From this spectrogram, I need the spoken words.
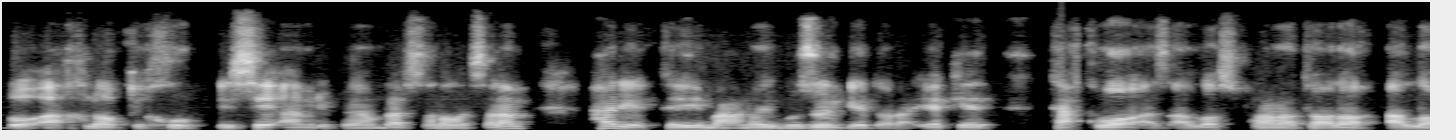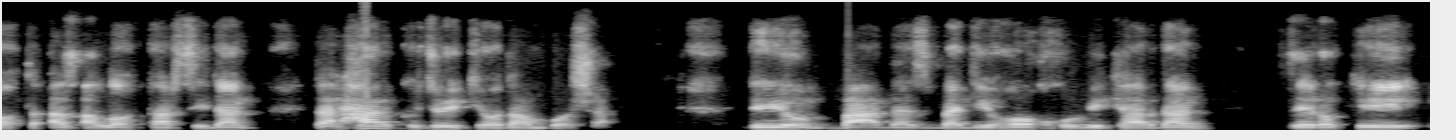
با اخلاق خوب این سه امر پیامبر صلی الله علیه و سلام هر یک تایی معنای بزرگی داره. یکی تقوا از الله سبحانه و تعالی الله از الله ترسیدن در هر کجایی که آدم باشه. دیوم بعد از بدی ها خوبی کردن زیرا که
